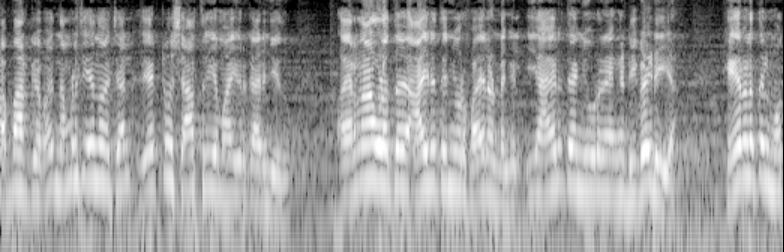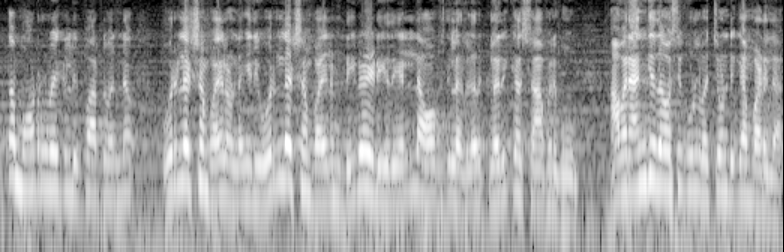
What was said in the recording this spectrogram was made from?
സബ് ആർ ടി ഒ നമ്മൾ ചെയ്യുന്നത് വെച്ചാൽ ഏറ്റവും ശാസ്ത്രീയമായ ഒരു കാര്യം ചെയ്തു. എറണാകുളത്ത് ആയിരത്തി അഞ്ഞൂറ് ഫയലുണ്ടെങ്കിൽ ഈ ആയിരത്തി അഞ്ഞൂറിനെ അങ്ങ് ഡിവൈഡ് ചെയ്യാം കേരളത്തിൽ മൊത്തം മോട്ടോർ വെഹിക്കിൾ ഡിപ്പാർട്ട്മെന്റിന് ഒരു ലക്ഷം ഫയലുണ്ടെങ്കിൽ ഈ ഒരു ലക്ഷം ഫയലും ഡിവൈഡ് ചെയ്ത് എല്ലാ ഓഫീസിലും ക്ലറിക്കൽ സ്റ്റാഫിന് പോകും. അഞ്ച് ദിവസത്തിനുള്ളിൽ വെച്ചുകൊണ്ടിരിക്കാൻ പാടില്ല.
